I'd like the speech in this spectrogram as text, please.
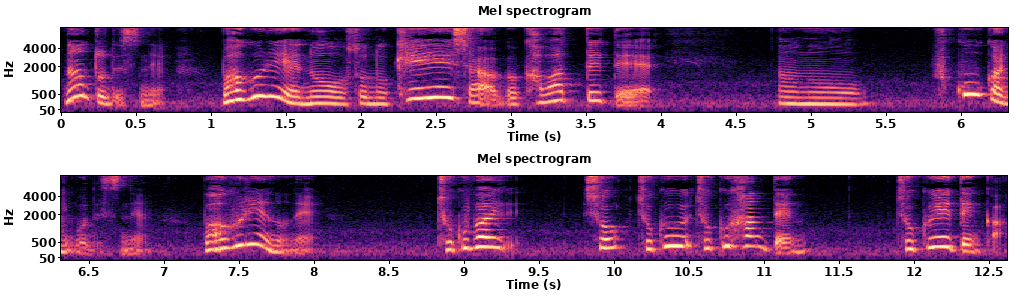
なんとですねバグリエのその経営者が変わっててあの福岡にもですねバグリエのね直売所直直販店直営店か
